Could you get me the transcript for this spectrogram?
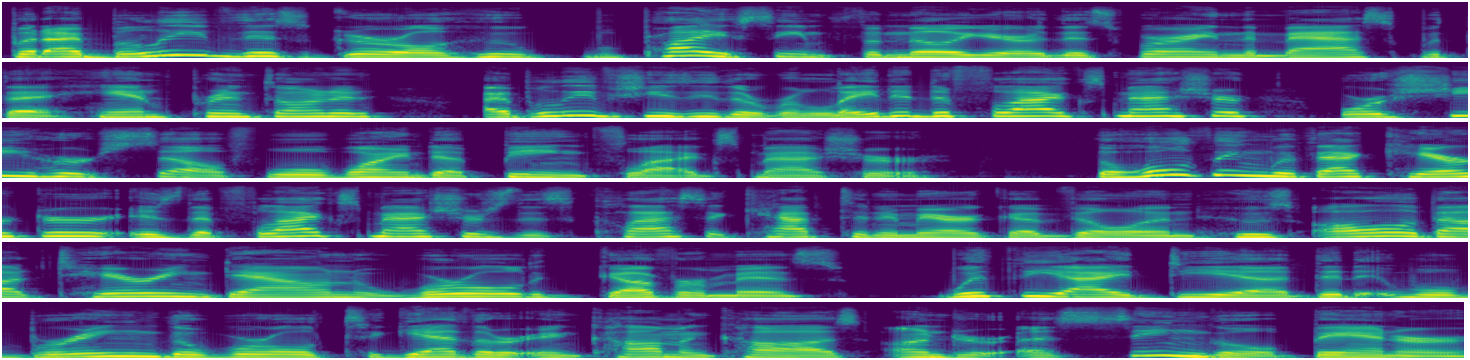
but I believe this girl, who will probably seem familiar, that's wearing the mask with the handprint on it, I believe she's either related to Flag Smasher or she herself will wind up being Flag Smasher. The whole thing with that character is that Flag Smasher's this classic Captain America villain who's all about tearing down world governments with the idea that it will bring the world together in common cause under a single banner.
